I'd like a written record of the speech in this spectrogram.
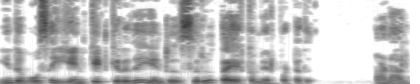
இந்த ஓசை ஏன் கேட்கிறது என்று சிறு தயக்கம் ஏற்பட்டது. ஆனால்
